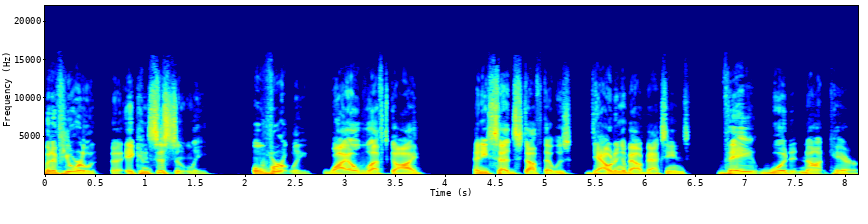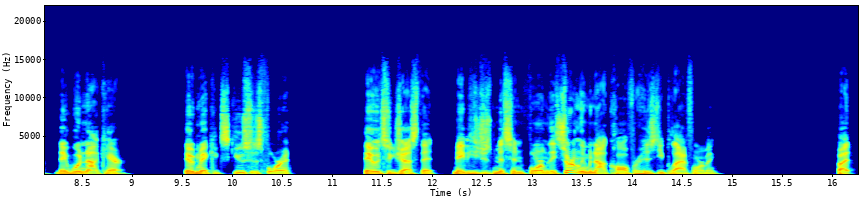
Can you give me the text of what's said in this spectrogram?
but if he were uh, a consistently, overtly wild left guy, and he said stuff that was doubting about vaccines, they would not care. They would not care. They would make excuses for it. They would suggest that maybe he's just misinformed. They certainly would not call for his deplatforming. But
